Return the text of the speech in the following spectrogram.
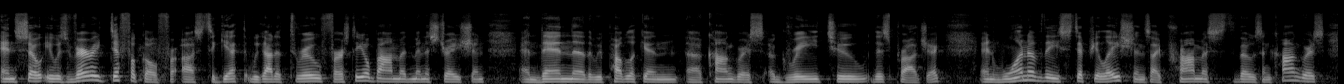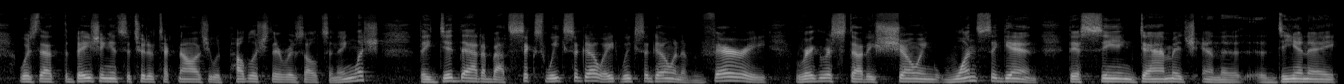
and so it was very difficult for us to get, we got it through first the Obama administration and then uh, the Republican uh, Congress agreed to this project. And one of the stipulations I promised those in Congress was that the Beijing Institute of Technology would publish publish their results in English. They did that about six weeks ago, eight weeks ago, in a very rigorous study showing once again they're seeing damage in the uh, DNA,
